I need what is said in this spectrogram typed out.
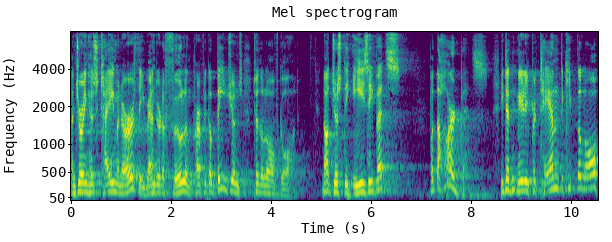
And during his time on earth, he rendered a full and perfect obedience to the law of God. Not just the easy bits, but the hard bits. He didn't merely pretend to keep the law,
